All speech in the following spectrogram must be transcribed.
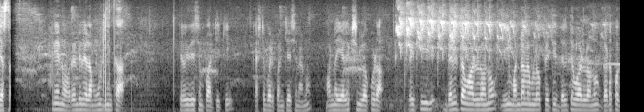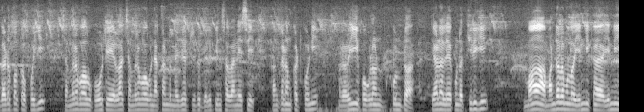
చేస్తాం నేను రెండు వేల మూడు ఇంకా తెలుగుదేశం పార్టీకి కష్టపడి పనిచేసినాను. మొన్న ఎలక్షన్లో కూడా ప్రతి దళిత వార్డులోనూ ఈ మండలంలో ప్రతి దళిత వార్డులోనూ గడప గడపకు పోయి చంద్రబాబుకు ఓటేయాలా చంద్రబాబుని అఖండ మెజార్టీతో గెలిపించాలనేసి కంకణం కట్టుకొని మరి రయ్యి పొగులనుకుంటా తేడా లేకుండా తిరిగి మా మండలంలో ఎన్ని ఎన్ని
